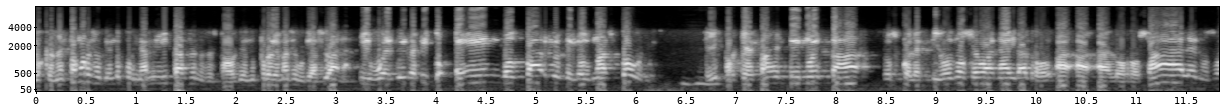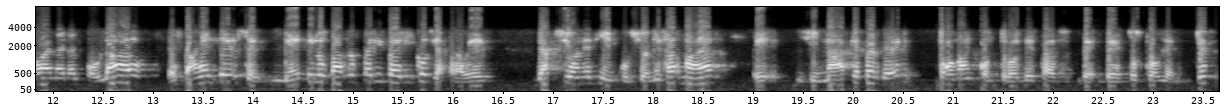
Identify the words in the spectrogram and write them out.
lo que no estamos resolviendo por vía militar se nos está volviendo un problema de seguridad ciudadana. Y vuelvo y repito, en los barrios de los más pobres. ¿sí? Porque esta gente no está, los colectivos no se van a ir a, a, los rosales, no se van a ir al poblado. Esta gente se mete en los barrios periféricos y a través de acciones y incursiones armadas, eh, sin nada que perder, toman control de, estas, de, de estos problemas. Entonces,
